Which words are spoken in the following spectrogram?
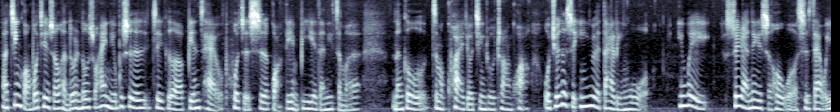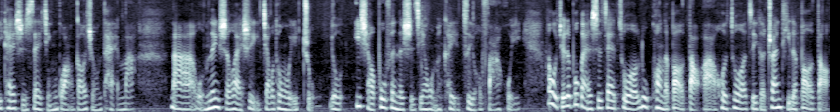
那进广播界的时候，很多人都说：“哎，你又不是这个编采或者是广电毕业的，你怎么能够这么快就进入状况？”我觉得是音乐带领我，因为虽然那个时候我是在我一开始在警广高雄台嘛。那我们那个时候还是以交通为主，有一小部分的时间我们可以自由发挥。那我觉得，不管是在做路况的报道啊，或做这个专题的报道，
